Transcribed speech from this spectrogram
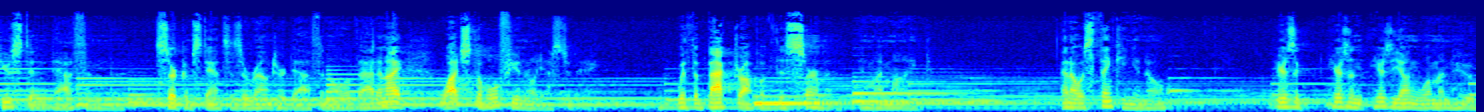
Houston death and circumstances around her death and all of that. And I watched the whole funeral yesterday with the backdrop of this sermon in my mind. And I was thinking, you know, here's a, here's a, here's a young woman who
